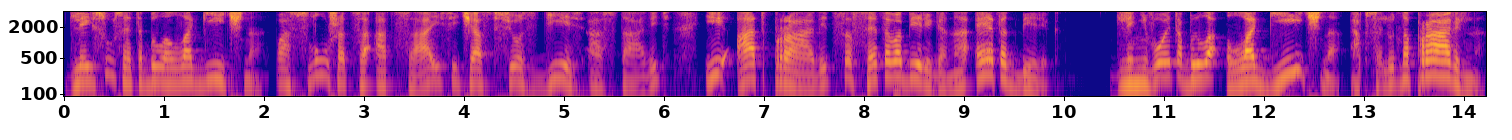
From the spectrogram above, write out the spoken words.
Для Иисуса это было логично – послушаться Отца и сейчас все здесь оставить и отправиться с этого берега на этот берег. Для него это было логично, абсолютно правильно.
